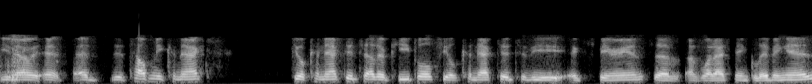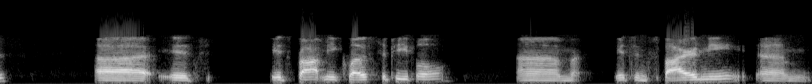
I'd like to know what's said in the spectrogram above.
You know, it, it it's helped me connect, feel connected to other people, feel connected to the experience of of what I think living is. Uh, it's it's brought me close to people. Um, it's inspired me. Um,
